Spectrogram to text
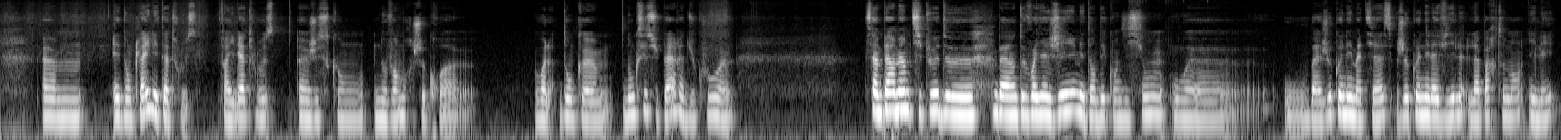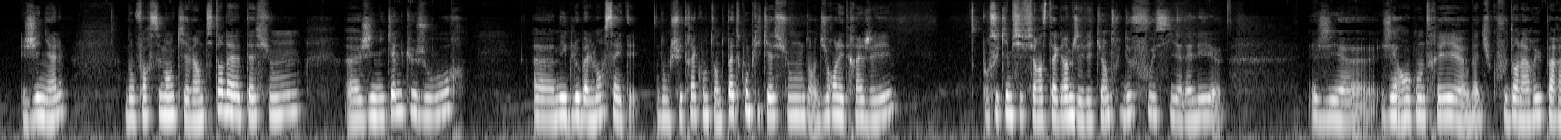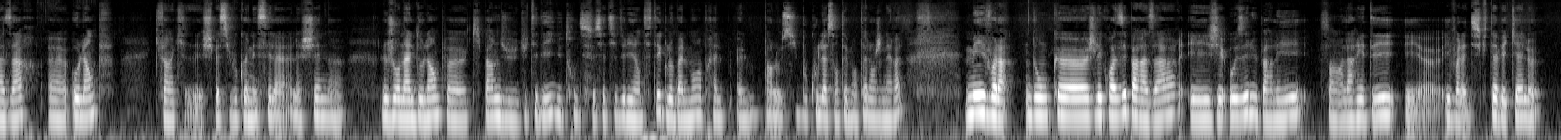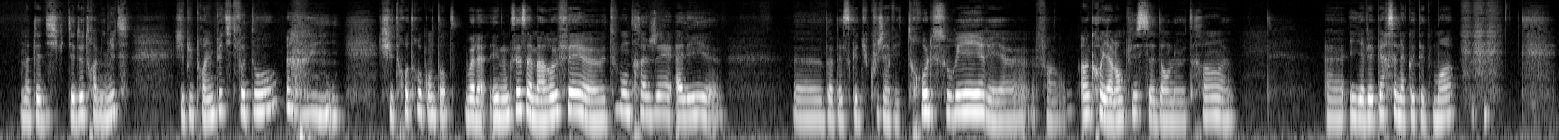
Euh, et donc là, il est à Toulouse. Enfin, il est à Toulouse euh, jusqu'en novembre, je crois. Euh, voilà, donc c'est super et du coup, ça me permet un petit peu de, ben, de voyager, mais dans des conditions où, où bah, je connais Mathias, je connais la ville, l'appartement, il est génial. Donc forcément qu'il y avait un petit temps d'adaptation. Euh, j'ai mis quelques jours, euh, mais globalement ça a été. Donc je suis très contente. Pas de complications durant les trajets. Pour ceux qui me suivent sur Instagram, j'ai vécu un truc de fou aussi à l'aller. Euh, j'ai rencontré bah, du coup dans la rue par hasard Olympe. Enfin, je sais pas si vous connaissez la, chaîne le journal d'Olympe qui parle du, TDI, du trouble dissociatif de l'identité globalement. Après, elle, parle aussi beaucoup de la santé mentale en général. Mais voilà, donc euh, je l'ai croisée par hasard et j'ai osé lui parler, enfin l'arrêter et, euh, voilà, discuter avec elle. On a peut-être discuté 2-3 minutes. J'ai pu prendre une petite photo. je suis trop trop contente. Voilà, et donc ça, ça m'a refait euh, tout mon trajet aller. Bah parce que du coup j'avais trop le sourire et enfin incroyable en plus dans le train il y avait personne à côté de moi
